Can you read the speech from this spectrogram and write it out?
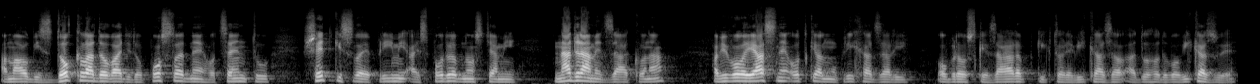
a mal by zdokladovať do posledného centu všetky svoje príjmy aj s podrobnosťami nad rámec zákona, aby bolo jasné, odkiaľ mu prichádzali obrovské zárobky, ktoré vykázal a dlhodobo vykazuje.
